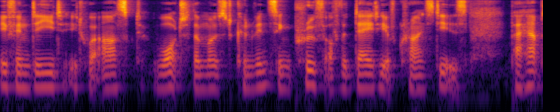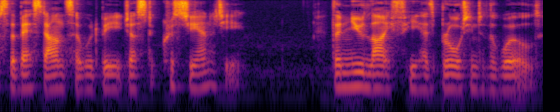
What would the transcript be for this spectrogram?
If indeed it were asked what the most convincing proof of the deity of Christ is, perhaps the best answer would be just Christianity the new life he has brought into the world,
